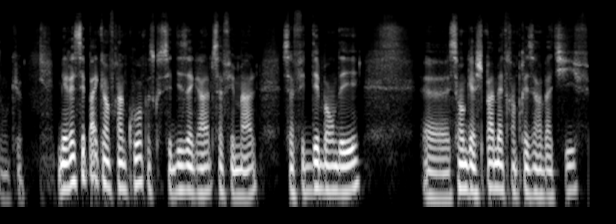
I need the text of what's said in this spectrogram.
Donc, mais restez pas avec un frein court parce que c'est désagréable, ça fait mal, ça fait débander. Euh, ça engage pas à mettre un préservatif.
